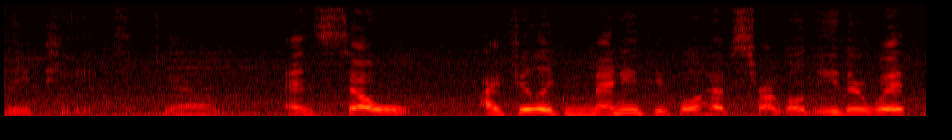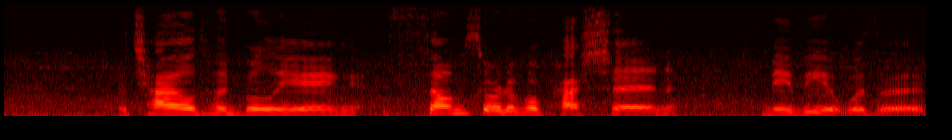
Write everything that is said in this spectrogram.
repeat. Yeah. And so I feel like many people have struggled either with a childhood bullying, some sort of oppression, maybe it was a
